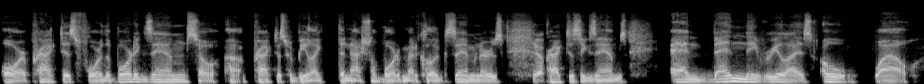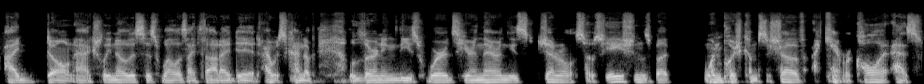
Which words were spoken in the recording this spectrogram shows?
or practice for the board exam, so uh, practice would be like the National Board of Medical Examiners practice exams, and then they realize, oh, wow, I don't actually know this as well as I thought I did. I was kind of learning these words here and there and these general associations, but when push comes to shove, I can't recall it as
